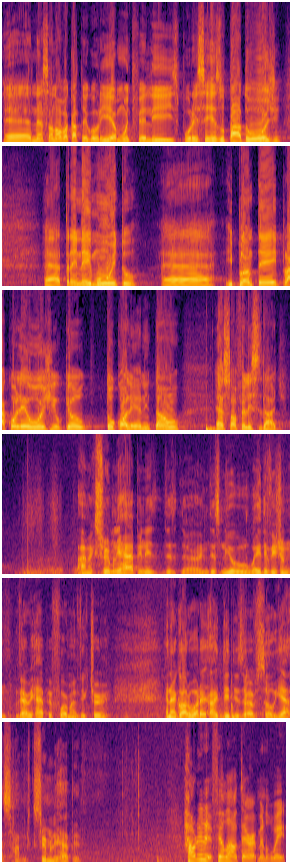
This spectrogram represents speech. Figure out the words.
é, nessa nova categoria, muito feliz por esse resultado hoje. É, treinei muito é, e plantei para colher hoje o que eu estou colhendo. Então, é só felicidade. I'm extremely happy in this, uh, new weight division. Very happy for my victory. And I got what I, I did deserve, so yes, I'm extremely happy. How did it feel out there at middleweight?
